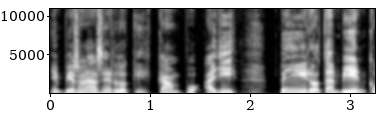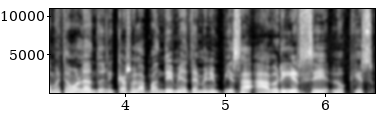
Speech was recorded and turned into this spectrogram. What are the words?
empiezan a hacer lo que es campo allí. Pero también, como estamos hablando en el caso de la pandemia, también empieza a abrirse lo que es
